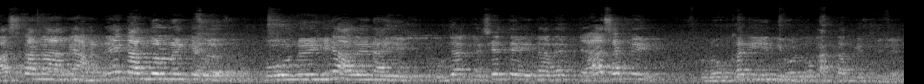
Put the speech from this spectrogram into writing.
असताना आम्ही अनेक आंदोलन केलं. कोणही आले नाही. उद्या कसे ते येणार आहे त्यासाठी लोकांनी ही निवडणूक हातात घेतलेली आहे.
